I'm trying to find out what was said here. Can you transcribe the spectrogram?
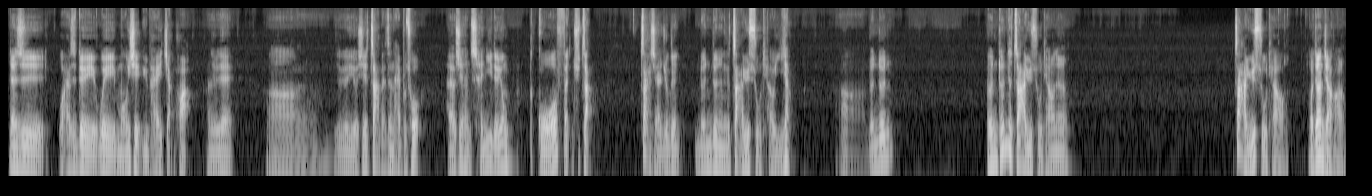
但是我还是对为某一些鱼排讲话，对不对？啊、这个有些炸的真的还不错，还有些很诚意的用。裹粉去炸，炸起来就跟伦敦的那个炸鱼薯条一样啊！伦敦，伦敦的炸鱼薯条呢？炸鱼薯条，我这样讲好了，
